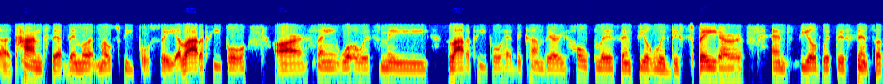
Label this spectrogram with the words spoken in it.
uh, concept than what most people see. A lot of people are saying, "Woe is me." A lot of people have become very hopeless and filled with despair and filled with this sense of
